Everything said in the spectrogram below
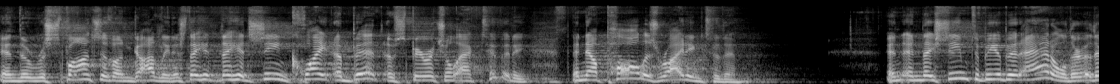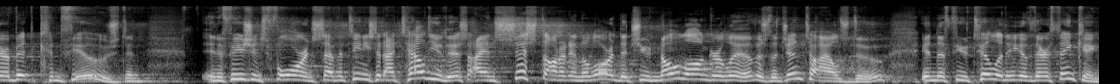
and the response of ungodliness. They had, they had seen quite a bit of spiritual activity. And now Paul is writing to them. And, and they seem to be a bit addled, they're, they're a bit confused. And in Ephesians 4 and 17, he said, I tell you this, I insist on it in the Lord that you no longer live as the Gentiles do in the futility of their thinking.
